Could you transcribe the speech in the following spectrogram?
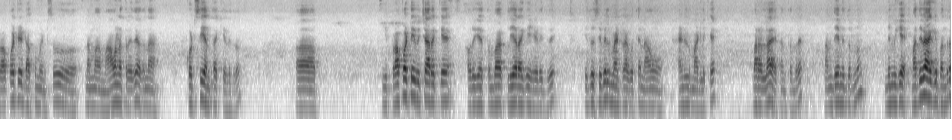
ಪ್ರಾಪರ್ಟಿ ಡಾಕ್ಯುಮೆಂಟ್ಸು ನಮ್ಮ ಮಾವನ ಹತ್ರ ಇದೆ, ಅದನ್ನು ಕೊಡಿಸಿ ಅಂತ ಕೇಳಿದರು. ಈ ಪ್ರಾಪರ್ಟಿ ವಿಚಾರಕ್ಕೆ ಅವರಿಗೆ ತುಂಬ ಕ್ಲಿಯರಾಗಿ ಹೇಳಿದ್ವಿ. ಇದು ಸಿವಿಲ್ ಮ್ಯಾಟ್ರ್ ಆಗುತ್ತೆ, ನಾವು ಹ್ಯಾಂಡಲ್ ಮಾಡಲಿಕ್ಕೆ ಬರಲ್ಲ. ಯಾಕಂತಂದರೆ ನಮ್ಮದೇನಿದ್ರು ನಿಮಗೆ ಮದುವೆ ಆಗಿ ಬಂದರೆ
